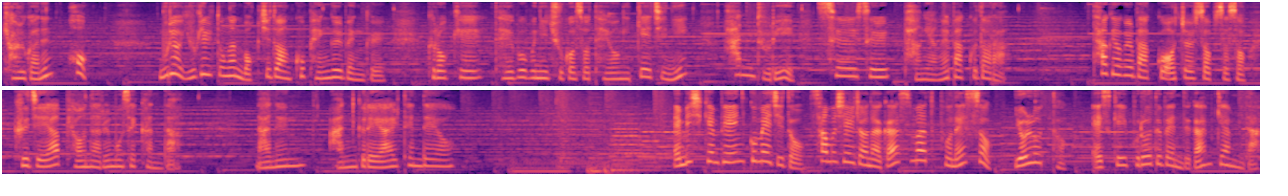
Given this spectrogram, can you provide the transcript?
결과는 헉! 무려 6일 동안 먹지도 않고 뱅글뱅글. 그렇게 대부분이 죽어서 대형이 깨지니 한둘이 슬슬 방향을 바꾸더라. 타격을 받고 어쩔 수 없어서 그제야 변화를 모색한다. 나는 안 그래야 할 텐데요. MBC 캠페인 꿈의 지도, 사무실 전화가 스마트폰에 쏙, 열로톡, SK 브로드밴드가 함께합니다.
